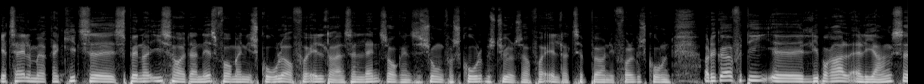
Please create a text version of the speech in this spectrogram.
Jeg taler med Rigitte øh, Spænder Ishøj, der er næstformand i Skole og Forældre, altså Landsorganisation for Skolebestyrelser og Forældre til Børn i Folkeskolen. Og det gør fordi øh, Liberal Alliance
